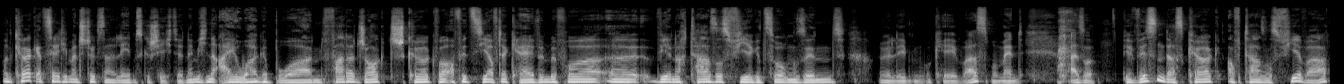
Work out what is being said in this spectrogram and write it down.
Und Kirk erzählt ihm ein Stück seiner Lebensgeschichte, nämlich in Iowa geboren. Vater George Kirk war Offizier auf der Calvin, bevor äh, wir nach Tarsus 4 gezogen sind. Und wir leben, okay, was? Moment. Also, wir wissen, dass Kirk auf Tarsus 4 war.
